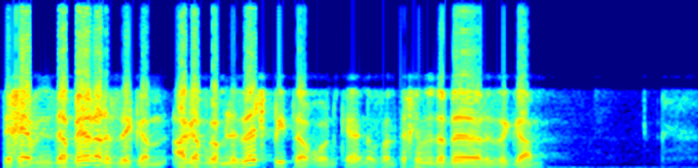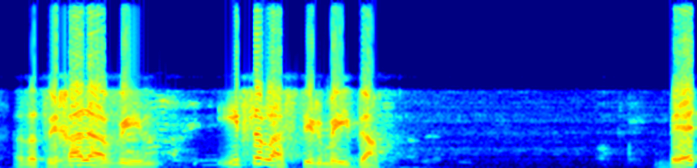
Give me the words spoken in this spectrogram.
תכף נדבר על זה גם, אגב, גם לזה יש פתרון, כן? אבל תכף נדבר על זה גם. אז את צריכה להבין, אי אפשר להסתיר מידע. בעת,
